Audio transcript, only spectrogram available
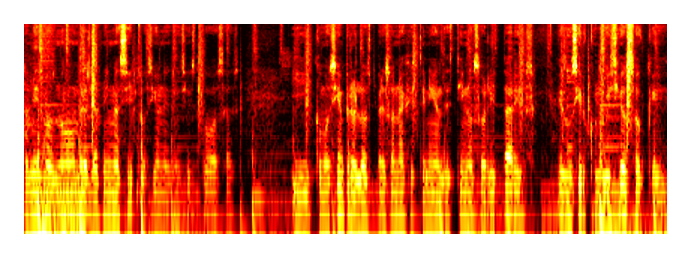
los mismos nombres, las mismas situaciones incestuosas, y como siempre los personajes tenían destinos solitarios. Es un círculo vicioso que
